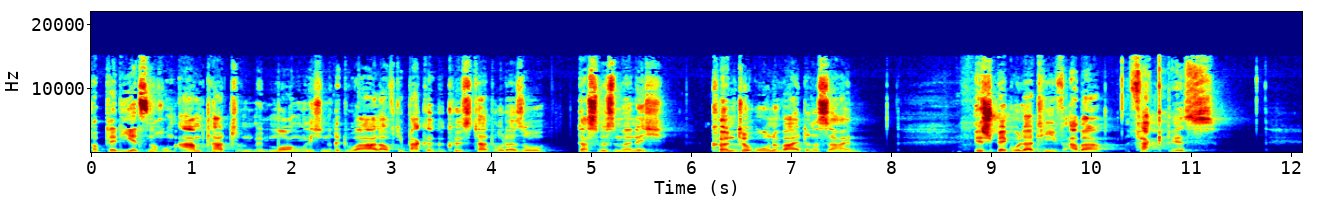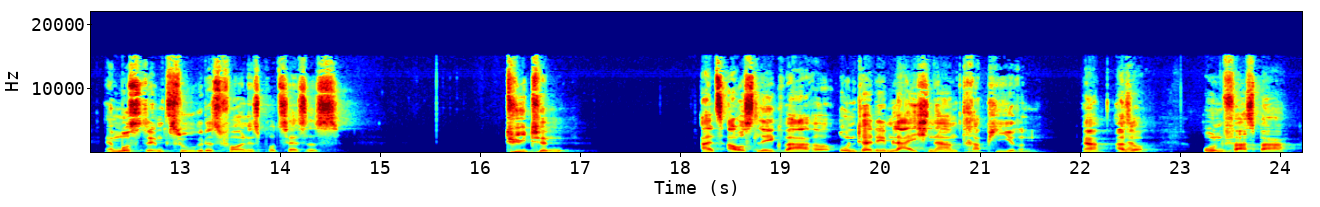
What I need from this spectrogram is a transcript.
ob der die jetzt noch umarmt hat und mit morgendlichen Ritual auf die Backe geküsst hat oder so, das wissen wir nicht. Könnte ohne weiteres sein. Ist spekulativ, aber Fakt ist, er musste im Zuge des Fäulnisprozesses Tüten als Auslegware unter dem Leichnam trapieren. Ja, also Ja. unfassbar.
